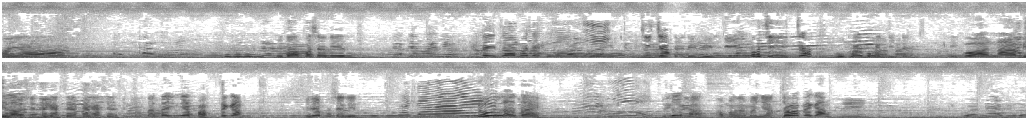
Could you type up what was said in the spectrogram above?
Sayang. Itu apa Selin? Lihat yang lain yuk. Dek itu apa dek? Cicak? Cicak di dinding. Oh cicak? Bukan, bukan cicak. Iguana bilang. Pegang, saya pegang sini. Tata ini apa? Pegang. Ini apa Selin? Tuh tatai. Itu apa? Apa namanya? Coba pegang. Iguana gitu.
